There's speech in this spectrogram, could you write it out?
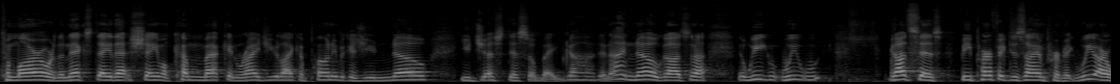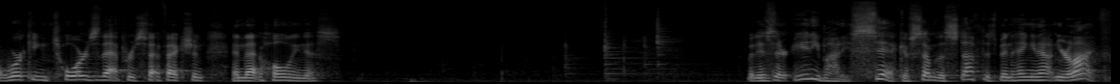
tomorrow or the next day, that shame will come back and ride you like a pony because you know you just disobeyed God. And I know God's not, we, we, we God says, be perfect as I am perfect. We are working towards that perfection and that holiness. But is there anybody sick of some of the stuff that's been hanging out in your life?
